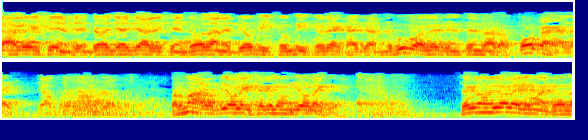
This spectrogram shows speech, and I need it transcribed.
လာလို့ရှိရင်ဖြင့်တော်ကြကြလို့ရှိရင်ဒေါသနဲ့ပြောမိဆုံးမိဆိုတဲ့ခါကျနဖူးပေါ်လက်တင်စဉ်းစားတော့တောကကလိုက်ရောက်ပါပရမတော့ပြောလိုက်စကလုံးပြောလိုက်တယ်စကလုံးပြောလိုက်တော့မှဒေါသ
